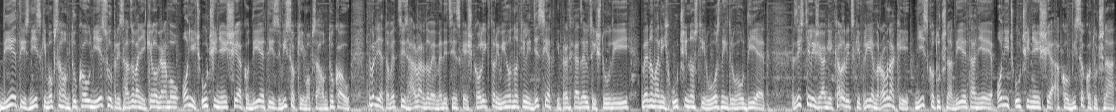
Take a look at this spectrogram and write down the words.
Diety s nízkym obsahom tukov nie sú pri zhadzovaní kilogramov o nič účinnejšie ako diety s vysokým obsahom tukov. Tvrdia to vedci z Harvardovej medicínskej školy, ktorí vyhodnotili desiatky predchádzajúcich štúdií venovaných účinnosti rôznych druhov diét. Zistili, že ak je kalorický príjem rovnaký, nízkotučná dieta nie je o nič účinnejšia ako vysokotučná.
